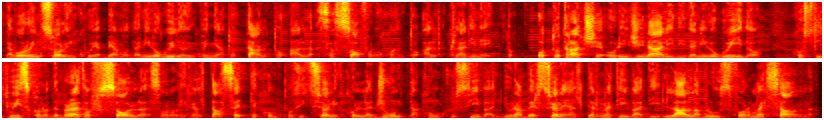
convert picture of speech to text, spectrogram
lavoro in solo in cui abbiamo Danilo Guido impegnato tanto al sassofono quanto al clarinetto. Otto tracce originali di Danilo Guido costituiscono The Breath of Soul, sono in realtà sette composizioni con l'aggiunta conclusiva di una versione alternativa di Lalla Blues for My Son,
